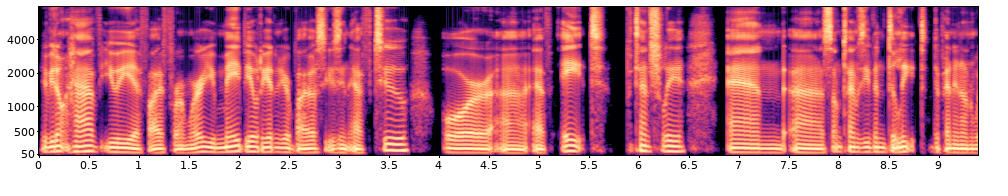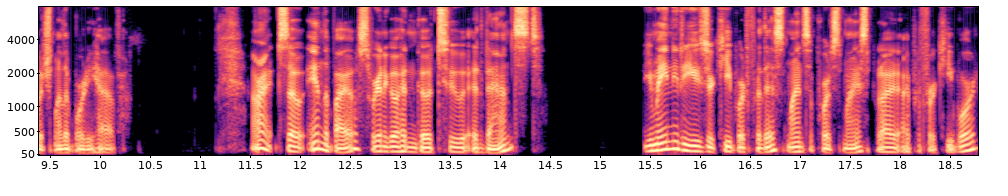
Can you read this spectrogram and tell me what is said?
if you don't have UEFI firmware, you may be able to get into your BIOS using F2 or uh, F8 potentially, and uh, sometimes even delete depending on which motherboard you have. All right, so in the BIOS, we're going to go ahead and go to Advanced. You may need to use your keyboard for this. Mine supports mice, but I, I prefer keyboard.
